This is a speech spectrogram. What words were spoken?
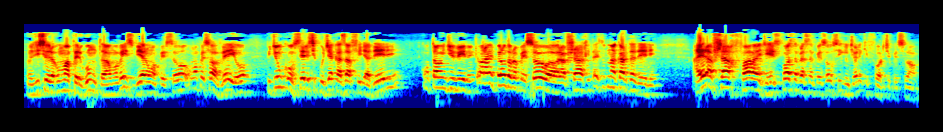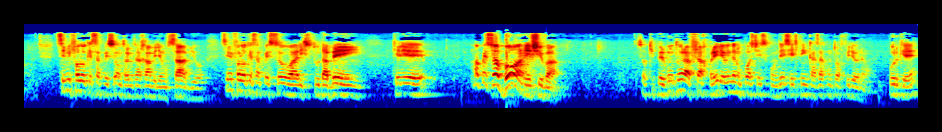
Então disse uma pergunta, uma vez vieram uma pessoa, uma pessoa veio, pediu um conselho se podia casar a filha dele com tal indivíduo. Então ele pergunta para a pessoa, o Rav Shach, está tudo na carta dele. Aí Rav Shach fala de resposta para essa pessoa o seguinte, olha que forte pessoal. Você me falou que essa pessoa é um Talmud Raham, ele é um sábio. Você me falou que essa pessoa ele estuda bem, que ele é uma pessoa boa na Yeshiva. Só que perguntou Rav Shach para ele, eu ainda não posso te responder se ele tem que casar com tua filha ou não. Por quê?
